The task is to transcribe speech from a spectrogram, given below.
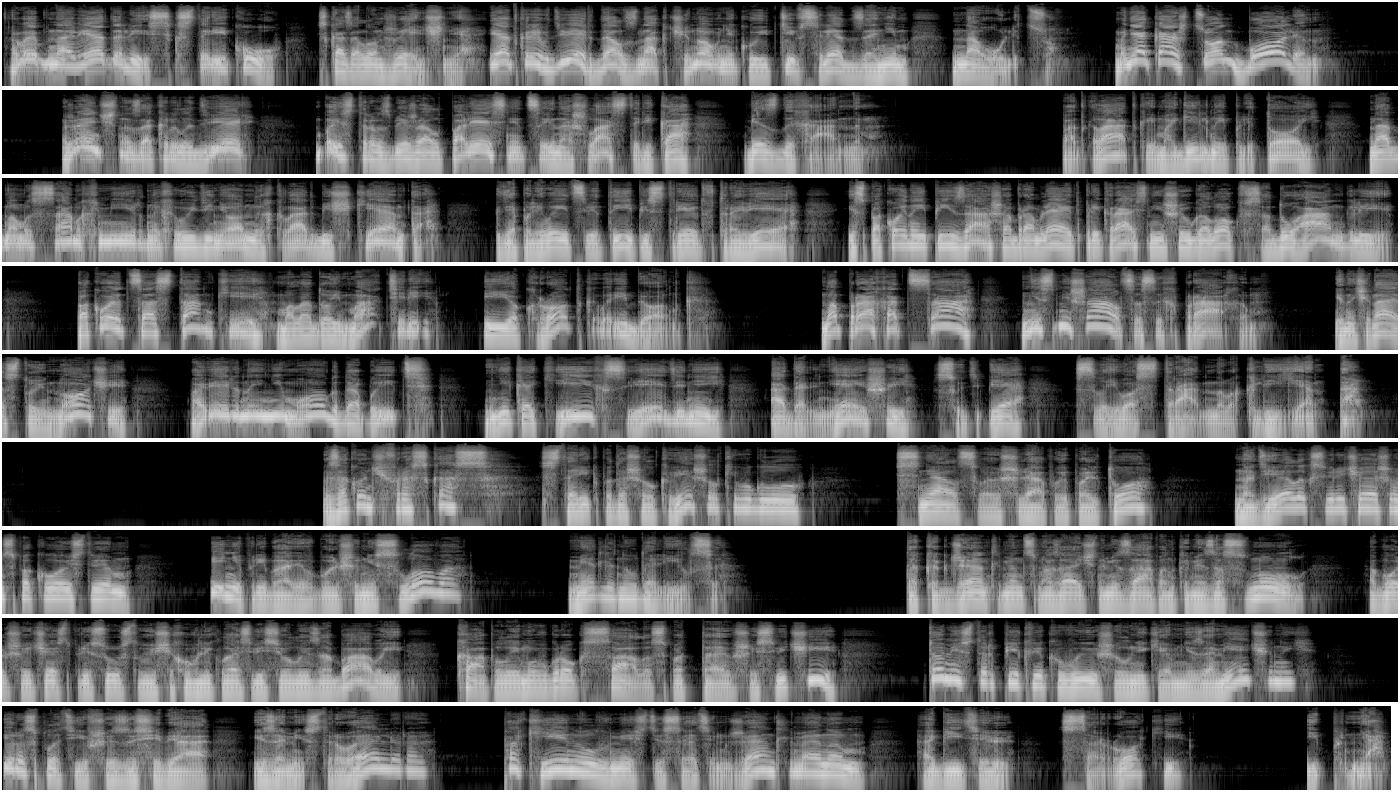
«Вы б наведались к старику», — сказал он женщине, и, открыв дверь, дал знак чиновнику идти вслед за ним на улицу. «Мне кажется, он болен». Женщина закрыла дверь, быстро взбежала по лестнице и нашла старика бездыханным. Под гладкой могильной плитой на одном из самых мирных и уединенных кладбищ Кента, где полевые цветы пестреют в траве, и спокойный пейзаж обрамляет прекраснейший уголок в саду Англии, покоятся останки молодой матери и ее кроткого ребенка. Но прах отца не смешался с их прахом, и, начиная с той ночи, поверенный не мог добыть никаких сведений о дальнейшей судьбе своего странного клиента. Закончив рассказ, старик подошел к вешалке в углу, снял свою шляпу и пальто, надел их с величайшим спокойствием и, не прибавив больше ни слова, медленно удалился. Так как джентльмен с мозаичными запонками заснул, а большая часть присутствующих увлеклась веселой забавой — капало ему в грок сало с подтаявшей свечи, то мистер Пиквик вышел никем не замеченный и, расплатившись за себя и за мистера Уэллера, покинул вместе с этим джентльменом обитель сороки и пня.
